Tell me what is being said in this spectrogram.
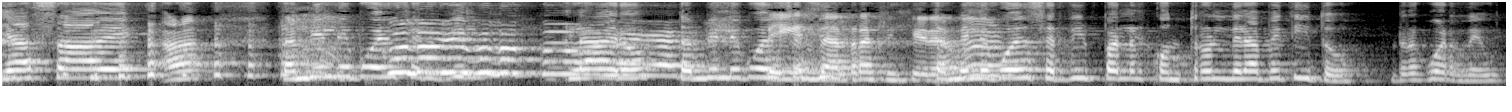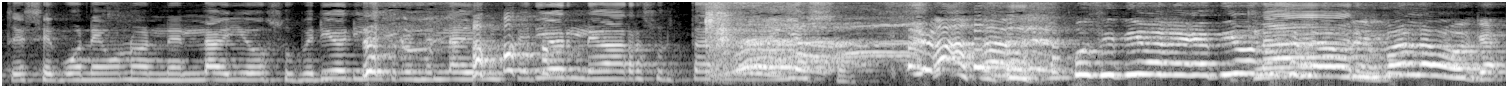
ya sabe. ¿ah? También le pueden servir. Claro, también le pueden Péguese servir. al refrigerador. También le pueden servir para el control del apetito. Recuerde, usted se pone uno en el labio superior y otro en el labio inferior, le va a resultar maravilloso. Positivo o negativo, no se le va a abrir más la boca.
